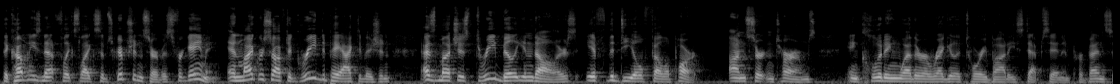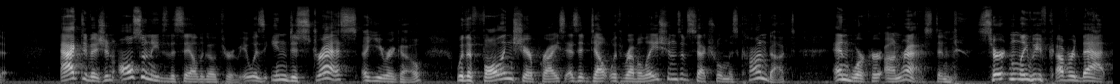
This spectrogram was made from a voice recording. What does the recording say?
the company's Netflix like subscription service for gaming. And Microsoft agreed to pay Activision as much as $3 billion if the deal fell apart on certain terms, including whether a regulatory body steps in and prevents it. Activision also needs the sale to go through. It was in distress a year ago with a falling share price as it dealt with revelations of sexual misconduct and worker unrest. And certainly we've covered that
